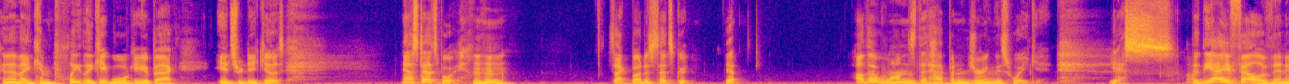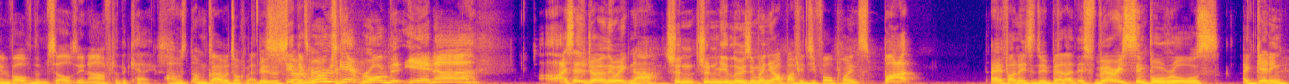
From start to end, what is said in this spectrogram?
and then they completely keep walking it back. It's ridiculous. Now, stats boy, mm-hmm. Zach Butters, that's good. yep, Other ones that happened during this weekend yes. that the AFL have then involved themselves in after the case. I was. I'm glad we're talking about this this. Did the stats guy. Roos get robbed? Yeah, nah. I said it during the week. Nah, shouldn't shouldn't be losing when you're up by 54 points. But AFL needs to do better. It's very simple rules. Are getting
